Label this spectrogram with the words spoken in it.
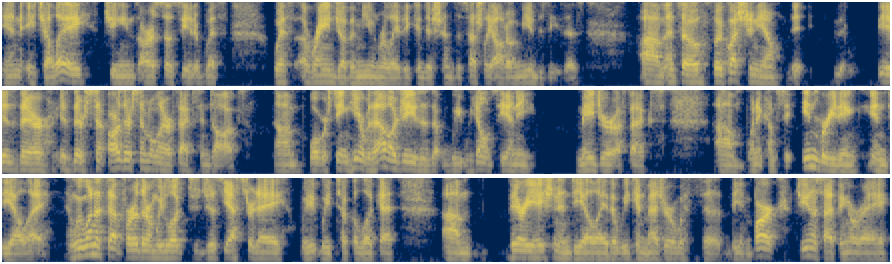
in HLA genes are associated with, with a range of immune related conditions, especially autoimmune diseases. Um, and so, so the question, you know, it, is there is there are there similar effects in dogs? Um, what we're seeing here with allergies is that we, we don't see any major effects um, when it comes to inbreeding in DLA. And we went a step further and we looked just yesterday, we, we took a look at um, variation in DLA that we can measure with the, the EMBARK genotyping array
